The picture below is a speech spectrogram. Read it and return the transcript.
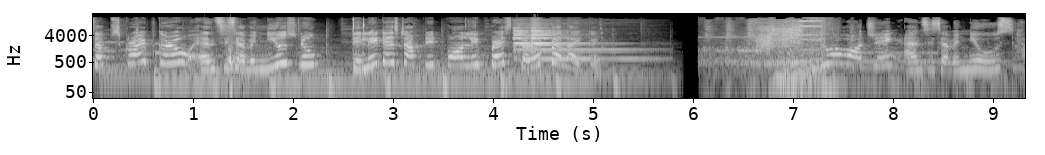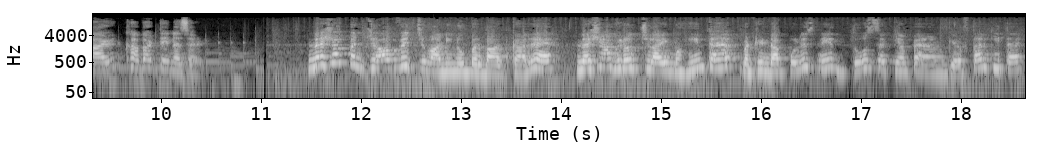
ਸਬਸਕ੍ਰਾਈਬ ਕਰੋ NC7 ਨਿਊਜ਼ ਨੂੰ ਤੇ ਲੇਟੈਸਟ ਅਪਡੇਟ ਪਾਉਣ ਲਈ ਪ੍ਰੈਸ ਕਰੋ bell icon you are watching NC7 news ਹਰ ਖਬਰ ਤੇ ਨਜ਼ਰ। ਨਸ਼ਾ ਪੰਜਾਬ ਵਿੱਚ ਜਵਾਨੀ ਨੂੰ ਬਰਬਾਦ ਕਰ ਰਿਹਾ ਹੈ। ਨਸ਼ਿਆਂ ਵਿਰੁੱਧ ਚਲਾਈ ਮੁਹਿੰਮ ਤਹਿਤ ਬਠਿੰਡਾ ਪੁਲਿਸ ਨੇ ਦੋ ਸਕੀਆਂ ਭੈਣਾਂ ਨੂੰ ਗ੍ਰਿਫਤਾਰ ਕੀਤਾ ਹੈ।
